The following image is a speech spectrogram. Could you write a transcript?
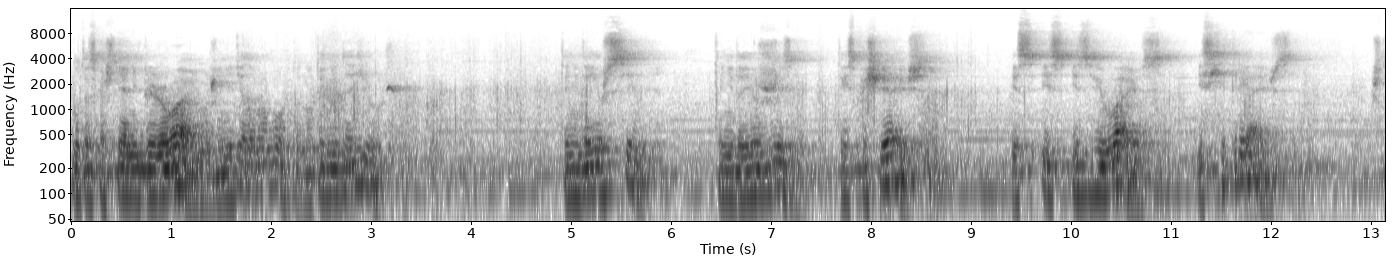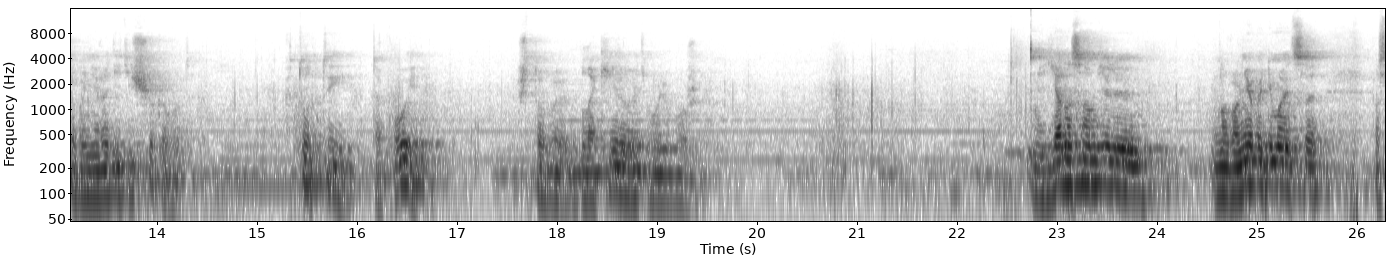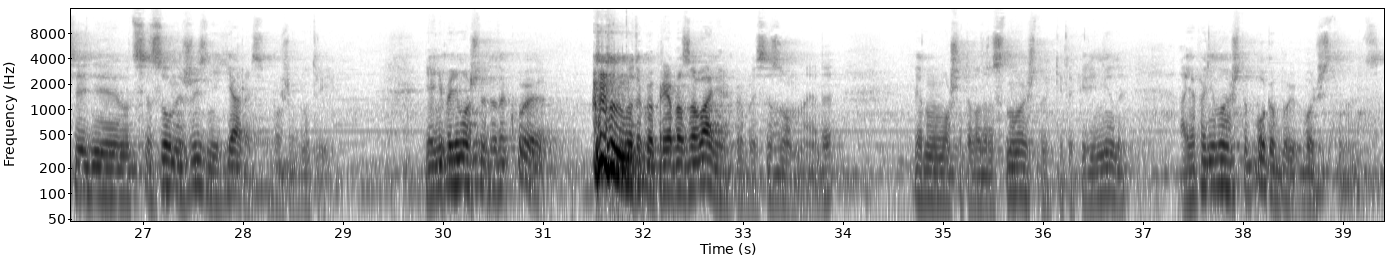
Ну, ты скажешь, я не прерываю, мы же не делаем аборта, но ты не даешь. Ты не даешь семя, ты не даешь жизнь, ты испещряешься, из, из, извиваешься, исхитряешься, чтобы не родить еще кого-то. Кто ты такой, чтобы блокировать волю Божию? Я на самом деле, ну, во мне поднимается последние вот сезоны жизни ярость Божия внутри. Я не понимал, что это такое, ну, такое преобразование как бы сезонное, да. Я думаю, может, это возрастное, что какие-то перемены. А я понимаю, что Бога больше становится.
